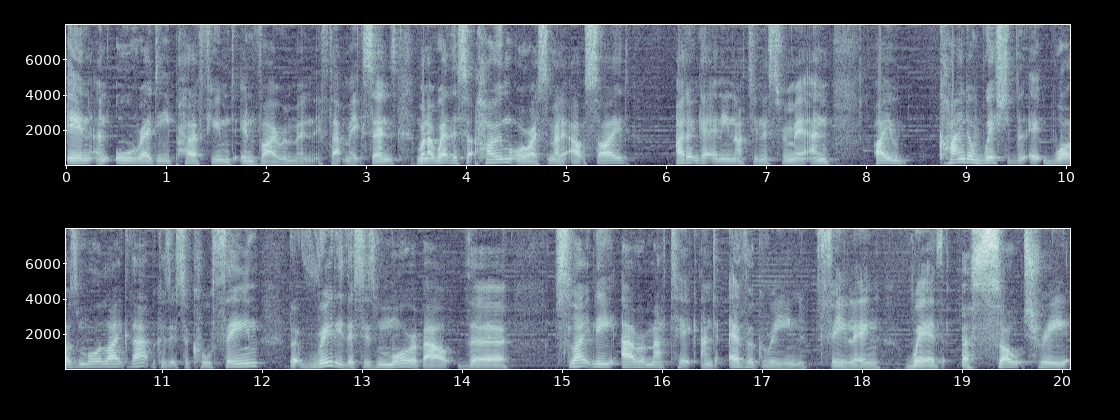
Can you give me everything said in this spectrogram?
in an already perfumed environment, if that makes sense. When I wear this at home or I smell it outside, I don't get any nuttiness from it. And I kind of wish that it was more like that because it's a cool theme. But really, this is more about the slightly aromatic and evergreen feeling with a sultry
